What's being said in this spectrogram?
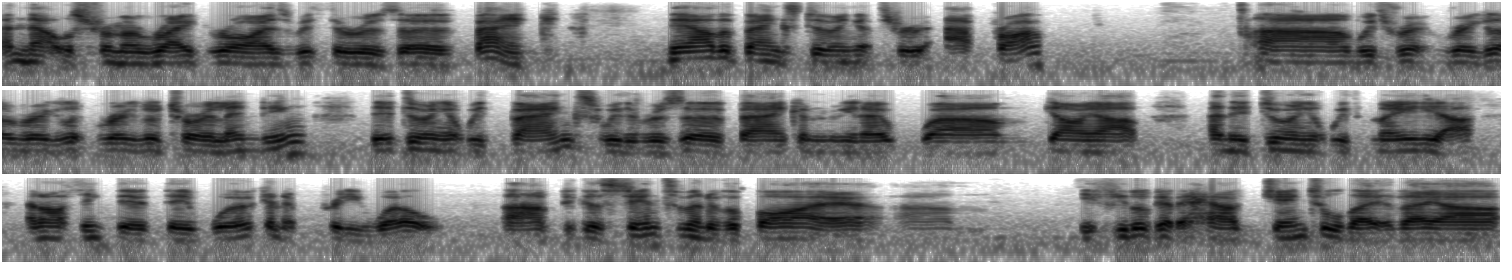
and that was from a rate rise with the Reserve Bank. Now the bank's doing it through APRA, uh, with re- regular, regular regulatory lending. They're doing it with banks, with the Reserve Bank, and you know, um, going up, and they're doing it with media. And I think they're they're working it pretty well uh, because sentiment of a buyer. Um, if you look at how gentle they, they are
